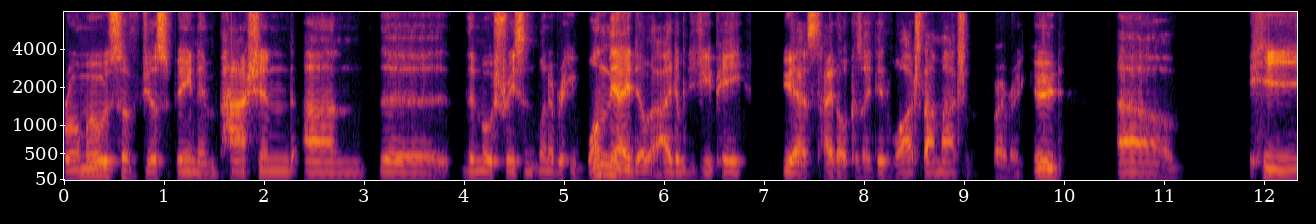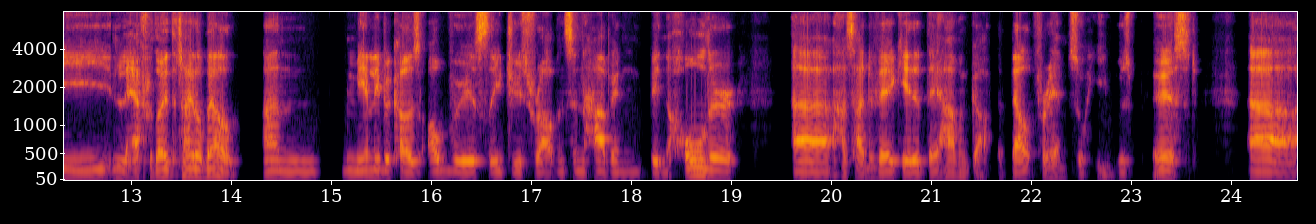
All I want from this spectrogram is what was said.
promos have just been impassioned and the the most recent whenever he won the iwgp us title because i did watch that match and very very good. Um he left without the title belt and mainly because obviously Juice Robinson, having been the holder, uh, has had to vacate it. They haven't got the belt for him, so he was pissed. Uh,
